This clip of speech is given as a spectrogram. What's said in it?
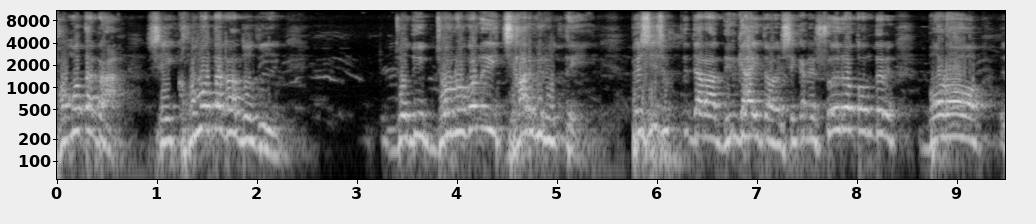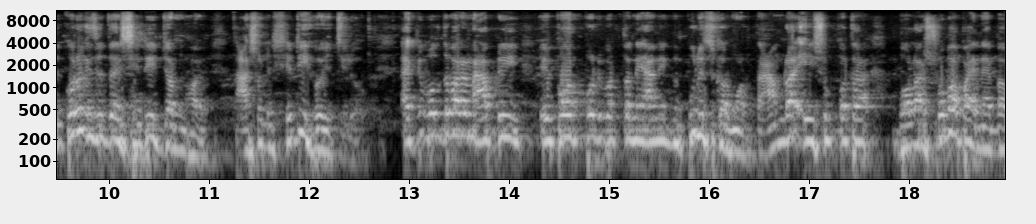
ক্ষমতাটা, সেই ক্ষমতাটা যদি যদি জনগণের ইচ্ছার বিরুদ্ধে পেশি শক্তি যারা দীর্ঘায়িত হয়, সেখানে স্বৈরতন্ত্রের বড় কোনো কিছুতে সেটির জন্ম হয় আসলে সেটি হয়েছিল। একটি বলতে পারেন, আপনি এই পর পরিবর্তনে আমি পুলিশ কর্মকর্তা, আমরা এইসব কথা বলার শোভা পাই না বা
